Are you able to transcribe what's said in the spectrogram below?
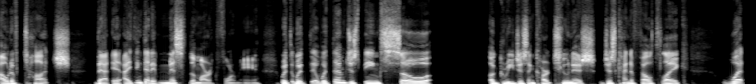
out of touch that it I think that it missed the mark for me. With with with them just being so egregious and cartoonish just kind of felt like what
